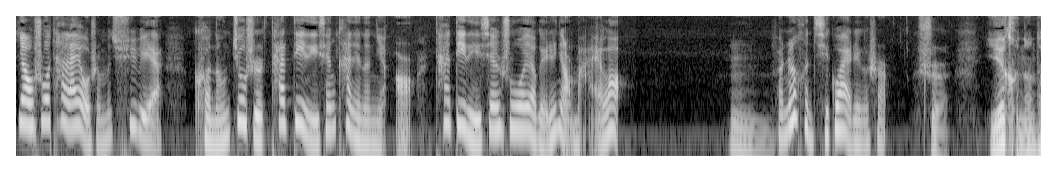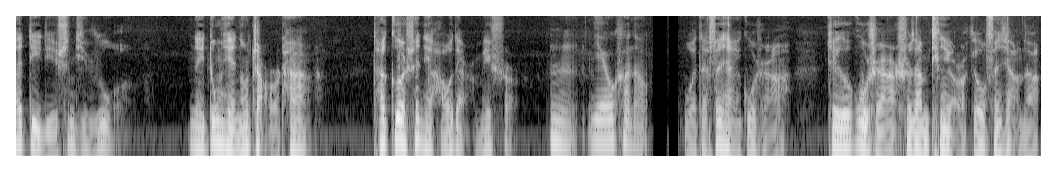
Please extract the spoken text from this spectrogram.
要说他俩有什么区别，可能就是他弟弟先看见的鸟，他弟弟先说要给这鸟埋了。嗯，反正很奇怪这个事儿。是，也可能他弟弟身体弱，那东西能找着他，他哥身体好点儿没事儿。嗯，也有可能。我再分享一个故事啊，这个故事啊是咱们听友给我分享的，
